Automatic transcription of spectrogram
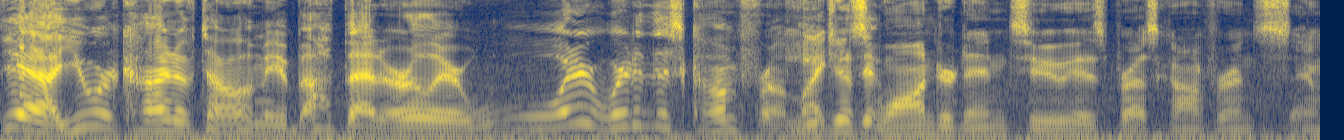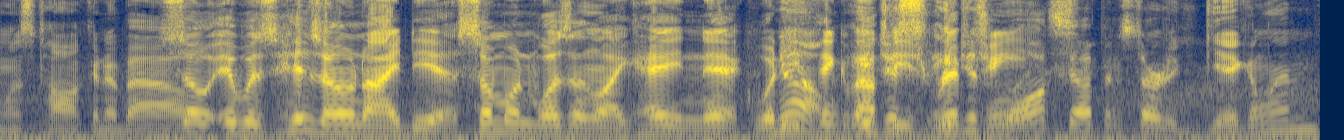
Yeah, you were kind of telling me about that earlier. where where did this come from? He just th- wandered into his press conference and was talking about. so it was his own idea. Someone wasn't like, "Hey Nick, what do you think about just, these ripped jeans?" He just jeans?" walked up and started giggling,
